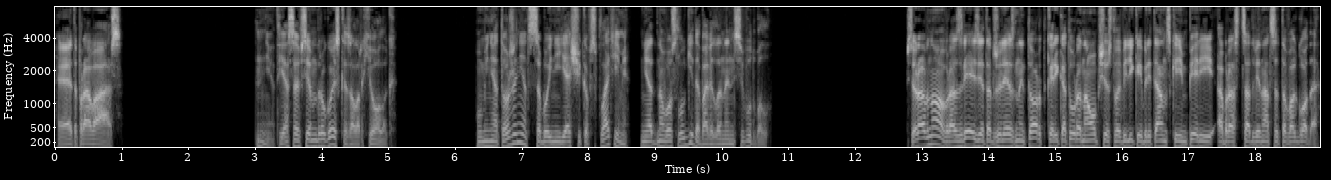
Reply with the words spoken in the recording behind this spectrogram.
Это про вас. «Нет, я совсем другой», — сказал археолог. «У меня тоже нет с собой ни ящиков с платьями, ни одного слуги», — добавила Нэнси Вудболл. Все равно в разрезе этот железный торт – карикатура на общество Великой Британской империи образца 12 -го года.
